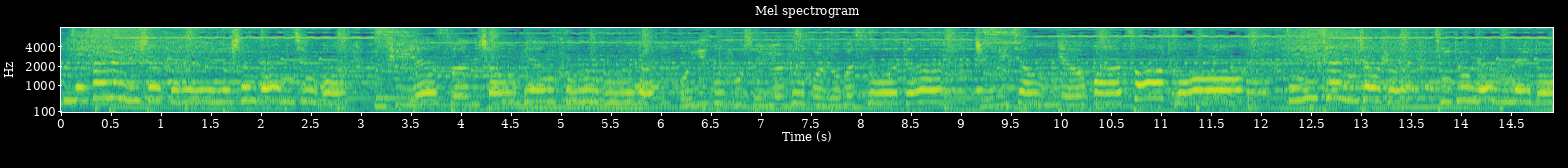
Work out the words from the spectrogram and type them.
南北绿山河，远山丹青墨，听曲也算唱遍苦乐。我已不负岁月如何，若问所得，只为将年华蹉跎。一剑招惹几度人泪落，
